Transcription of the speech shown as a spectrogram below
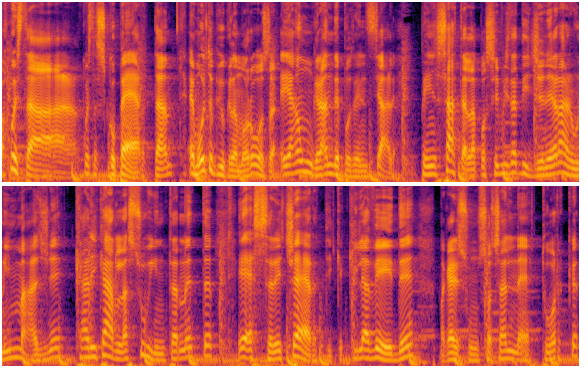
Ma questa, questa, scoperta è molto più clamorosa e ha un grande potenziale. Pensate alla possibilità di generare un'immagine, caricarla su internet e essere certi che chi la vede, magari su un social network,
